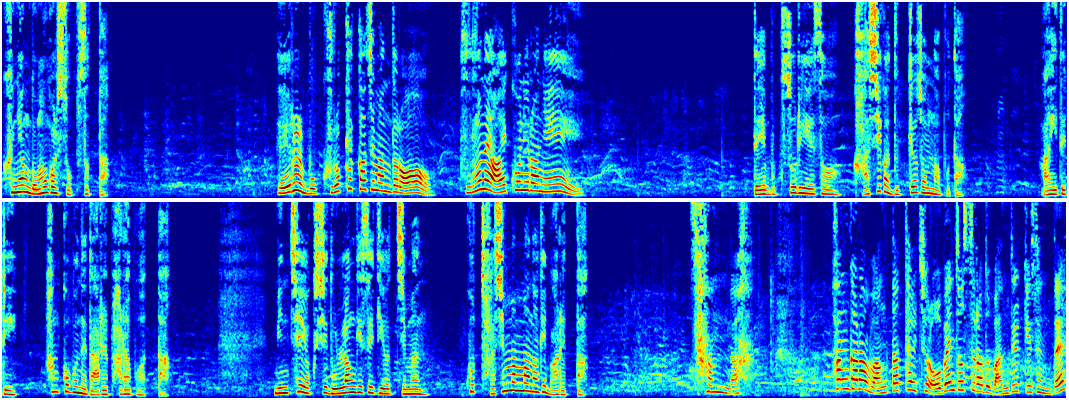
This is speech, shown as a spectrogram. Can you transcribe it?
그냥 넘어갈 수 없었다. 애를 뭐 그렇게까지 만들어. 불운의 아이콘이라니. 내 목소리에서 가시가 느껴졌나 보다. 아이들이 한꺼번에 나를 바라보았다. 민채 역시 놀란 기색이었지만 곧 자신만만하게 말했다. 참나. 한가람 왕따 탈출 어벤져스라도 만들 기세인데?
